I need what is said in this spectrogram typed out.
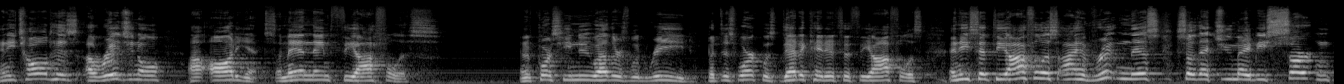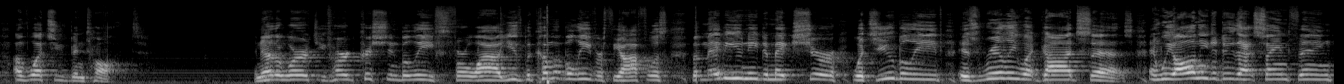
And he told his original uh, audience, a man named Theophilus, and of course, he knew others would read, but this work was dedicated to Theophilus. And he said, Theophilus, I have written this so that you may be certain of what you've been taught. In other words, you've heard Christian beliefs for a while. You've become a believer, Theophilus, but maybe you need to make sure what you believe is really what God says. And we all need to do that same thing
